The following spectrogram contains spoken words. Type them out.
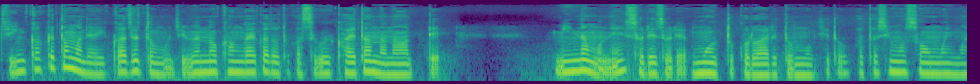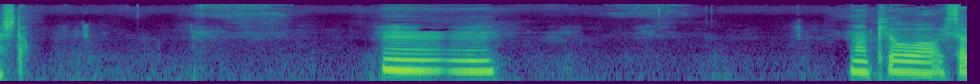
人格とまではいかずとも自分の考え方とかすごい変えたんだなって、みんなもね、それぞれ思うところあると思うけど、私もそう思いました。うーん。まあ今日は久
